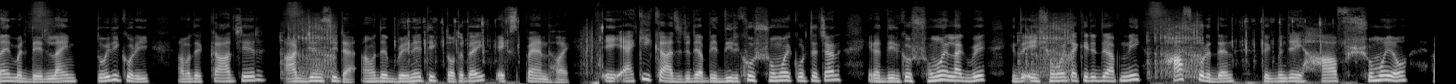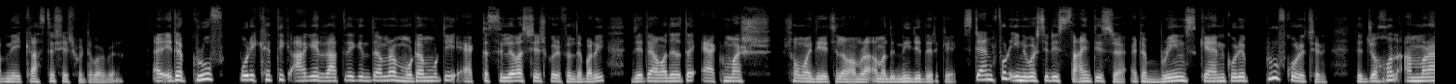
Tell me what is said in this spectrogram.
লাইন বা ডেড লাইন তৈরি করি, আমাদের কাজের আর্জেন্সিটা আমাদের ব্রেনে ঠিক ততটাই এক্সপ্যান্ড হয়। এই একই কাজ যদি আপনি দীর্ঘ সময় করতে চান, এটা দীর্ঘ সময় লাগবে, কিন্তু এই সময়টাকে যদি আপনি হাফ করে দেন, দেখবেন যে এই হাফ সময়েও আপনি এই কাজটা শেষ করতে পারবেন। আর এটা প্রুফ পরীক্ষার ঠিক আগের রাত্রে কিন্তু আমরা মোটামুটি একটা সিলেবাস শেষ করে ফেলতে পারি, যেটা আমাদের হয়তো এক মাস সময় দিয়েছিলাম আমরা, আমাদের নিজেদেরকে। স্ট্যানফোর্ড ইউনিভার্সিটির সায়েন্টিস্টরা একটা ব্রেন স্ক্যান করে প্রুফ করেছেন যে যখন আমরা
